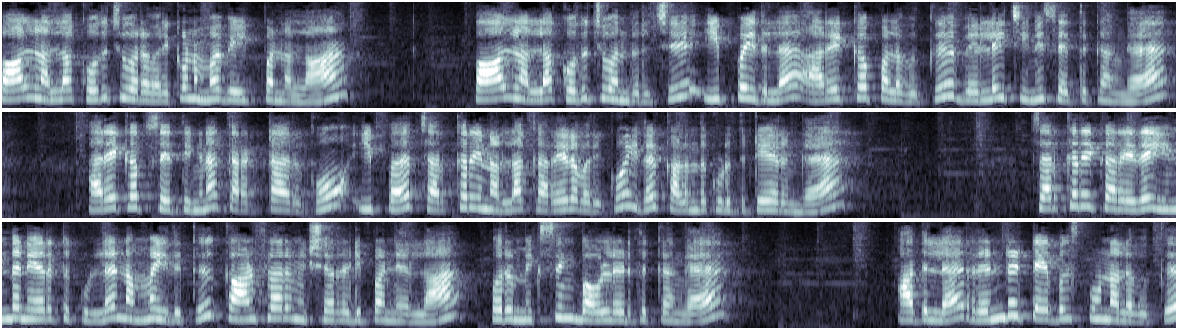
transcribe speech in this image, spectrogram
பால் நல்லா கொதிச்சு வர வரைக்கும் நம்ம வெயிட் பண்ணலாம். பால் நல்லா கொதிச்சு வந்துருச்சு. இப்போ இதில் அரை கப் அளவுக்கு வெள்ளை சீனி சேர்த்துக்கோங்க. அரை கப் சேர்த்திங்கன்னா கரெக்டாக இருக்கும். இப்போ சர்க்கரை நல்லா கரையிற வரைக்கும் இதை கலந்து கொடுத்துட்டே இருங்க. சர்க்கரை கரையிற இந்த நேரத்துக்குள்ளே நம்ம இதுக்கு கார்ன்ஃப்ளவர் மிக்சர் ரெடி பண்ணிடலாம். ஒரு மிக்சிங் பவுல் எடுத்துக்கோங்க. அதில் ரெண்டு டேபிள் ஸ்பூன் அளவுக்கு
